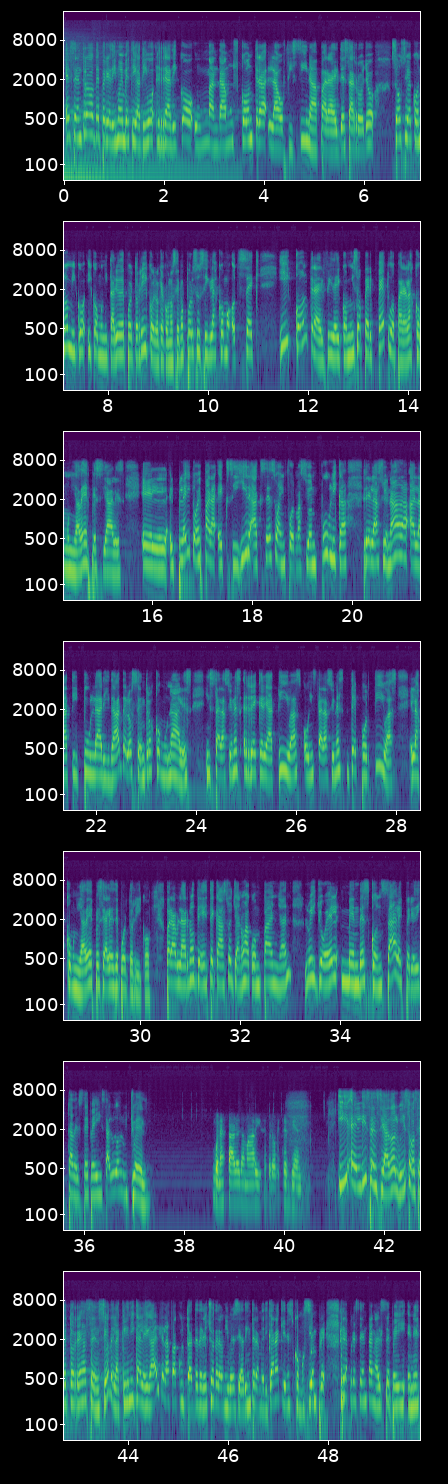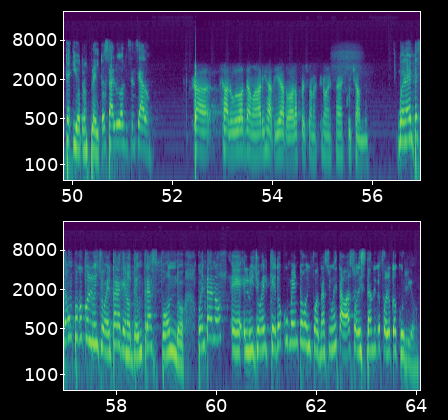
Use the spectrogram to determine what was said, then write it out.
El Centro de Periodismo Investigativo radicó un mandamus contra la Oficina para el Desarrollo Socioeconómico y Comunitario de Puerto Rico, lo que conocemos por sus siglas como OTSEC, y contra el Fideicomiso Perpetuo para las Comunidades Especiales. El, el pleito es para exigir acceso a información pública relacionada a la titularidad de los centros comunales, instalaciones recreativas o instalaciones deportivas en las comunidades especiales de Puerto Rico. Rico. Para hablarnos de este caso ya nos acompañan Luis Joel Méndez González, periodista del CPI. Saludos, Luis Joel. Buenas tardes, Damaris. Espero que estés bien. Y el licenciado Luis José Torres Asensio de la Clínica Legal de la Facultad de Derecho de la Universidad Interamericana, quienes como siempre representan al CPI en este y otros pleitos. Saludos, licenciado. Saludos, Damaris, a ti y a todas las personas que nos están escuchando. Bueno, empezamos un poco con Luis Joel para que nos dé un trasfondo. Cuéntanos, eh, Luis Joel, qué documentos o información estaba solicitando y qué fue lo que ocurrió.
